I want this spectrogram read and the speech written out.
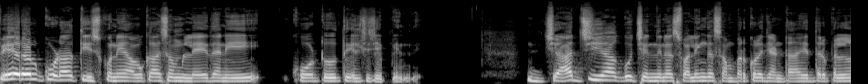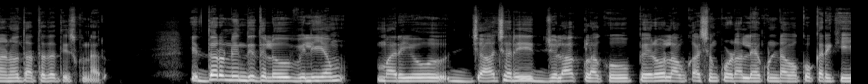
పేరోల్ కూడా తీసుకునే అవకాశం లేదని కోర్టు తేల్చి చెప్పింది. జార్జియాకు చెందిన స్వలింగ సంపర్కుల జంట ఇద్దరు పిల్లలను దత్తత తీసుకున్నారు. ఇద్దరు నిందితులు విలియం మరియు జాచరీ జులాక్లకు పేరోల్ అవకాశం కూడా లేకుండా ఒక్కొక్కరికి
